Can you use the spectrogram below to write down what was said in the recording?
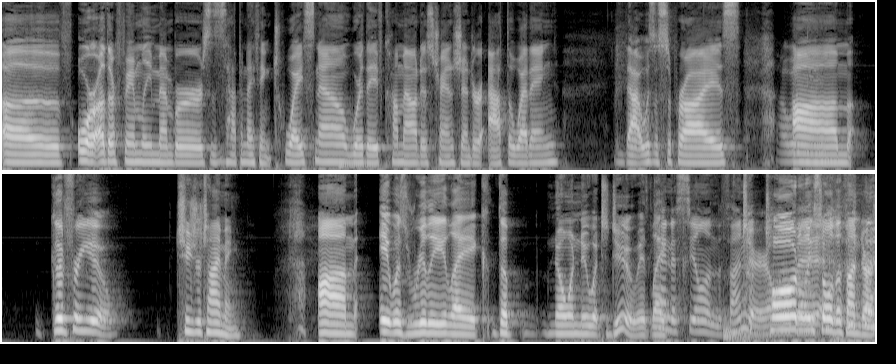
of or other family members. This has happened, I think, twice now, where they've come out as transgender at the wedding. That was a surprise. Um, good for you. Choose your timing. Um, it was really like the no one knew what to do. It like kind of stealing the thunder. little totally stole the thunder.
